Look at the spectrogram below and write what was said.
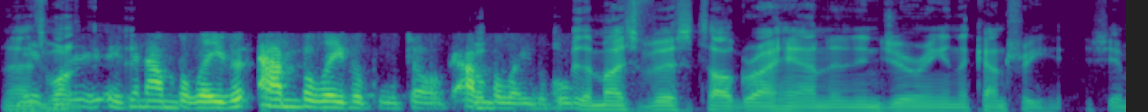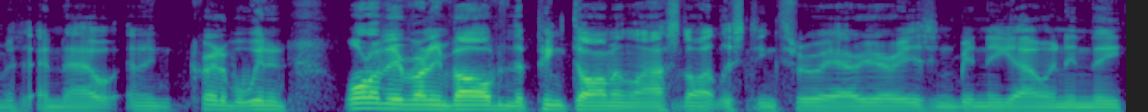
No, it's He's one- he's an unbelievable, unbelievable dog. Unbelievable. Probably the most versatile greyhound and enduring in the country, Shima, and uh, an incredible win. And well done everyone involved in the Pink Diamond last night, listening through our areas in Bendigo and in the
